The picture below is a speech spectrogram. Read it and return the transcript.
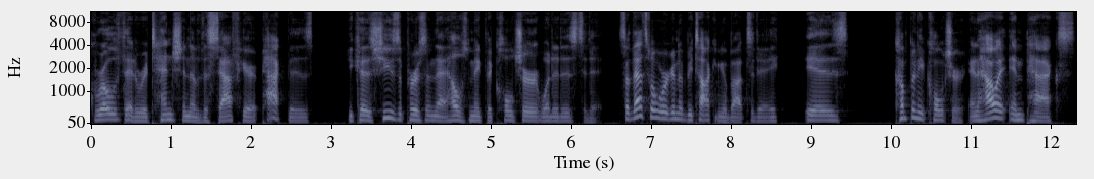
growth and retention of the staff here at PacBiz because she's the person that helps make the culture what it is today. So that's what we're going to be talking about today is company culture and how it impacts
